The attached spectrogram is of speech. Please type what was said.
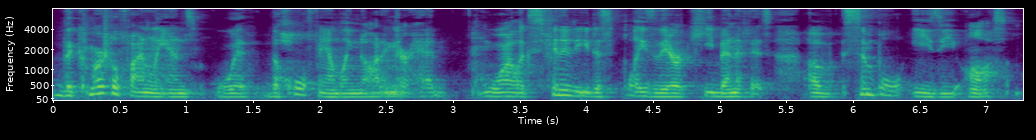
the commercial finally ends with the whole family nodding their head while Xfinity displays their key benefits of simple, easy, awesome.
